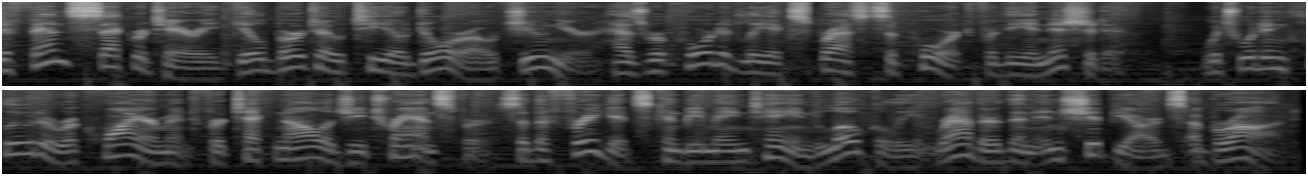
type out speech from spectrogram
Defense Secretary Gilberto Teodoro Jr. has reportedly expressed support for the initiative, which would include a requirement for technology transfer so the frigates can be maintained locally rather than in shipyards abroad.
